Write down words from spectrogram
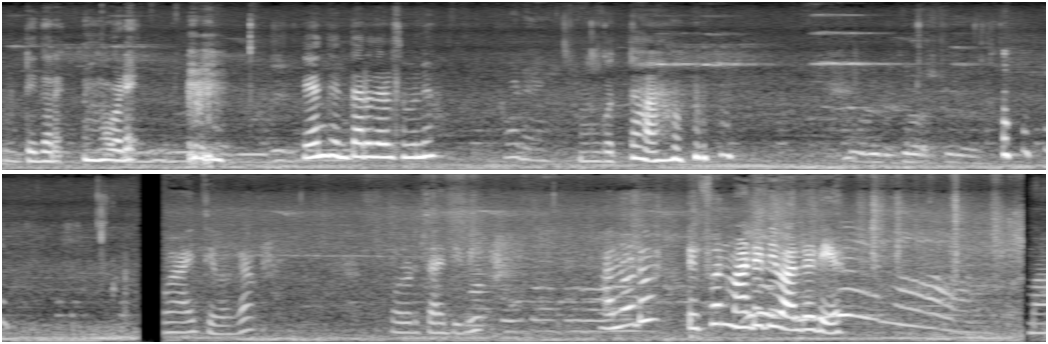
ಕೊಟ್ಟಿದ್ದಾರೆ ವಡೆ. ಏನು ತಿಂತಾರೋದು ಹೇಳಿ ಸುಮ್ಮನೆ ಗೊತ್ತಾ? ಆಯ್ತು ಇವಾಗ. ಹೊರಡ್ತಾ ಇದ್ದೀವಿ. ಅಲ್ಲಿ ನೋಡು ಟಿಫನ್ ಮಾಡಿದ್ದೀವಿ ಆಲ್ರೆಡಿ ಮಾ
